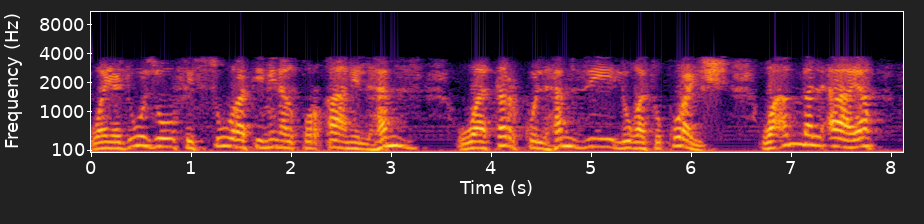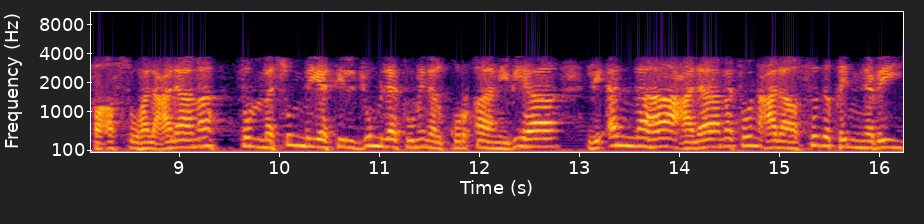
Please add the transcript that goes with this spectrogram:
ويجوز في السورة من القرآن الهمز وترك الهمز لغة قريش. وأما الآية فأصلها العلامة ثم سميت الجملة من القرآن بها لأنها علامة على صدق النبي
